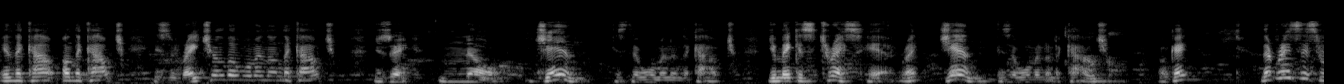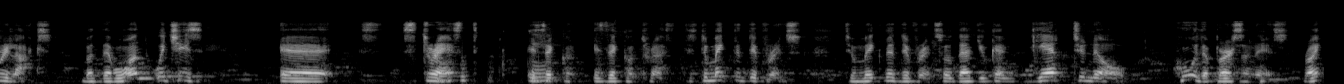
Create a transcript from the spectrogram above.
in the couch on the couch? Is Rachel the woman on the couch? You say, no, Jen is the woman on the couch. You make a stress here, right? Jen is the woman on the couch. Okay? The rest is relaxed, but the one which is uh, stressed is the is the contrast. Is to make the difference, to make the difference, so that you can get to know who the person is, right?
